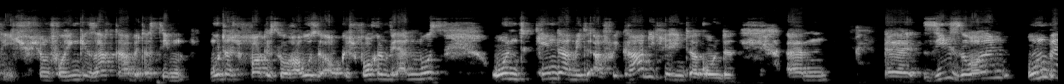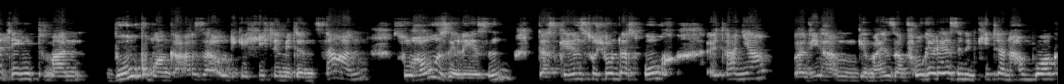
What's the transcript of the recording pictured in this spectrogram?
wie ich schon vorhin gesagt habe, dass die Muttersprache zu Hause auch gesprochen werden muss und Kinder mit afrikanischen Hintergründen ähm, äh, sie sollen unbedingt mein Buch Mangasa und die Geschichte mit dem Zahn zu Hause lesen. Das kennst du schon, das Buch, äh, Tanja? Weil wir haben gemeinsam vorgelesen im Kita in Hamburg.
